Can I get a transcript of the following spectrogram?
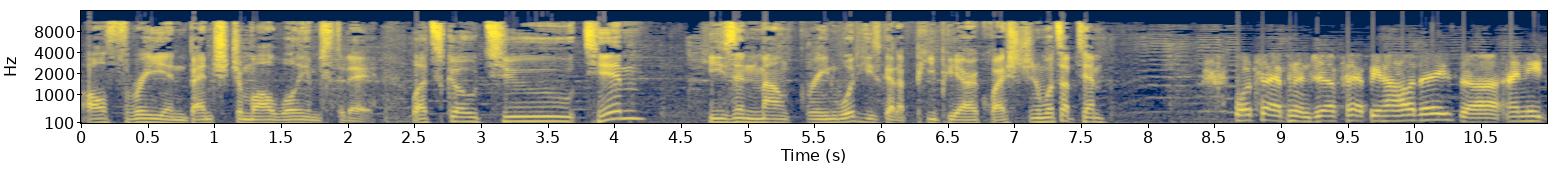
all three and bench Jamaal Williams today. Let's go to Tim. He's in Mount Greenwood. He's got a PPR question. What's up, Tim? What's happening, Jeff? Happy holidays. Uh, I need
